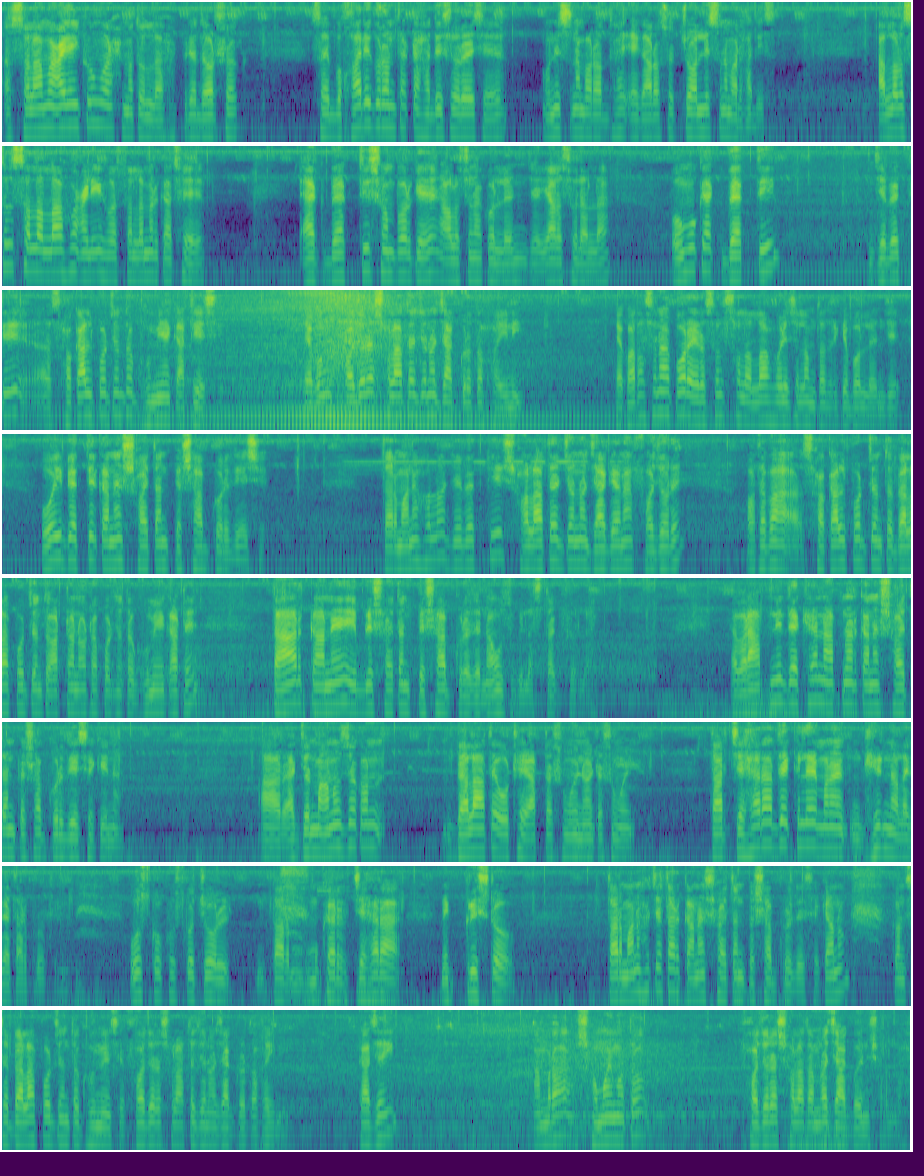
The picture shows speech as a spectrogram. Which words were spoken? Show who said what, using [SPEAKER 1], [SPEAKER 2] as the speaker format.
[SPEAKER 1] আসসালামু আলাইকুম রহমতুল্লাহ। প্রিয় দর্শক সাই বুখারি গ্রন্থে একটা হাদিসও রয়েছে, উনিশ নম্বর অধ্যায়, এগারোশো চুয়াল্লিশ নম্বর হাদিস। আল্লাহ রসুল সাল্লাহ আলী ওয়াসাল্লামের কাছে এক ব্যক্তি সম্পর্কে আলোচনা করলেন যে, ইয়া রসুল আল্লাহ অমুক এক ব্যক্তি, যে ব্যক্তি সকাল পর্যন্ত ঘুমিয়ে কাটিয়েছে এবং ফজরের সলাতের জন্য জাগ্রত হয়নি। এ কথা শোনার পরে রসুল সাল্লাহ আলি সাল্লাম তাদেরকে বললেন যে ওই ব্যক্তির কানে শয়তান পেশাব করে দিয়েছে। তার মানে হলো যে ব্যক্তি সলাতের জন্য জাগে না ফজরে, অথবা সকাল পর্যন্ত, বেলা পর্যন্ত, আটটা, নটা পর্যন্ত ঘুমিয়ে কাটে, তার কানে ইবলি শয়তান পেশাব করে দেয়। নাউজ নাউজবিল আস্তাকফিরুল্লাহ এবার আপনি দেখেন আপনার কানে শয়তান পেশাব করে দিয়েছে কি না আর একজন মানুষ যখন বেলাতে ওঠে আটটার সময়, নয়টার সময়, তার চেহারা দেখলে মানে ঘৃণ লাগে তার প্রতি। উস্কো খুস্কো চোল, তার মুখের চেহারা নিকৃষ্ট। তার মানে হচ্ছে তার কানে শয়তান পেশাব করে দিয়েছে। কেন? কারণ সে বেলা পর্যন্ত ঘুমিয়েছে। ফজর সোলাতে যেন জাগ্রত হয়নি। কাজেই আমরা সময় মতো ফজরের সলাত আমরা জাগবো ইনশাল্লাহ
